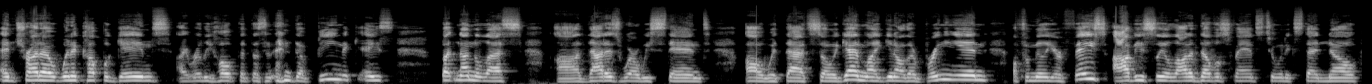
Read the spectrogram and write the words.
and try to win a couple games. I really hope that doesn't end up being the case. But nonetheless, uh, that is where we stand uh, with that. So again, like, you know, they're bringing in a familiar face. Obviously, a lot of Devils fans to an extent know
